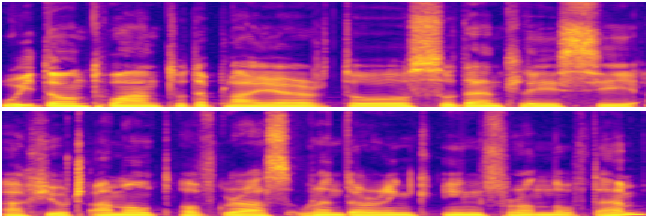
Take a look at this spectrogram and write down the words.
we don't want the player to suddenly see a huge amount of grass rendering in front of them.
